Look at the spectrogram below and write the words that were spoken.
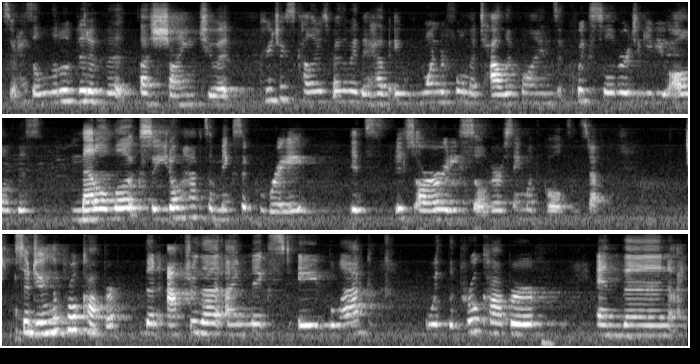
So it has a little bit of a, a shine to it. Createx colors, by the way, they have a wonderful metallic lines, a quicksilver to give you all of this metal look, so you don't have to mix a gray. It's, it's already silver, same with golds and stuff. So doing the pearl copper. Then after that, I mixed a black with the Pearl Copper, and then I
